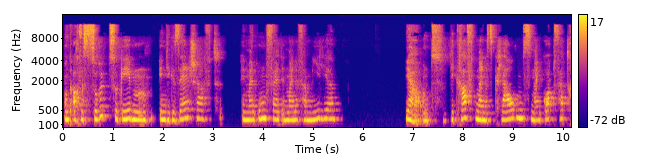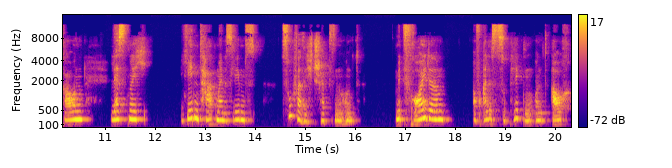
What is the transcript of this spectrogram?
und auch was zurückzugeben in die Gesellschaft, in mein Umfeld, in meine Familie. Ja, und die Kraft meines Glaubens, mein Gottvertrauen lässt mich jeden Tag meines Lebens Zuversicht schöpfen und mit Freude auf alles zu blicken und auch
